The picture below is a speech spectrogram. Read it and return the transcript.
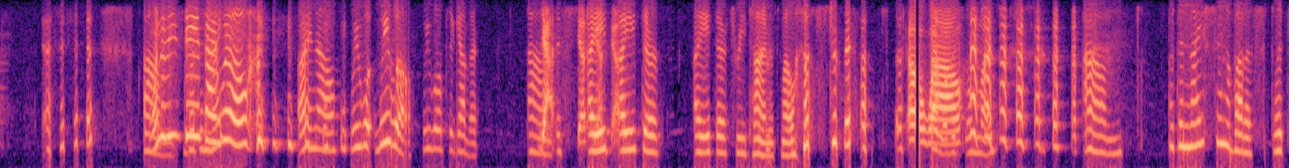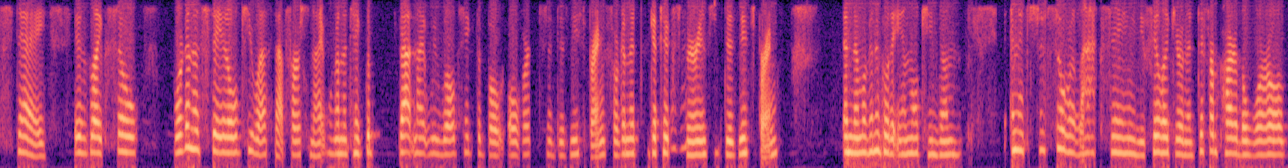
um, One of these days the I nice- will. I know. We will. We will. We will together. Um, yes, yes, I yes, ate yes. I ate there I ate there three times my last trip. Oh wow! I so much. um, but the nice thing about a split stay is like so we're going to stay at Old Key West that first night. We're going to take the that night we will take the boat over to Disney Springs. We're going to get to Mhm. experience Disney Springs, and then we're going to go to Animal Kingdom, and it's just so relaxing, and you feel like you're in a different part of the world.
